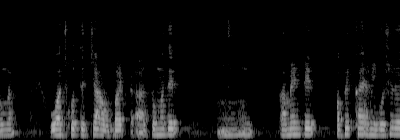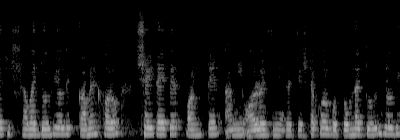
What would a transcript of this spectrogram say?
তোমরা ওয়াচ করতে চাও? বাট তোমাদের কমেন্টের অপেক্ষায় আমি বসে রয়েছি। সবাই জলদি জলদি কমেন্ট করো। সেই টাইপের কন্টেন্ট আমি অলওয়েজ নিয়ে আসার চেষ্টা করব। তোমরা জলদি জলদি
